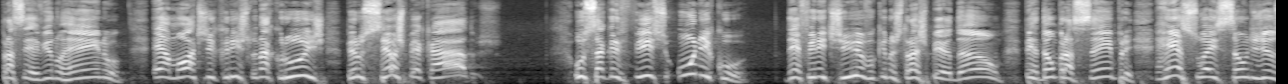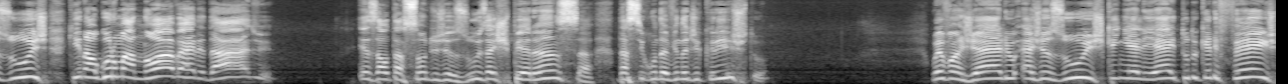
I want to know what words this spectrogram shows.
para servir no reino, é a morte de Cristo na cruz pelos seus pecados, o sacrifício único definitivo que nos traz perdão, perdão para sempre, ressurreição de Jesus que inaugura uma nova realidade exaltação de Jesus, a esperança da segunda vinda de Cristo. O Evangelho é Jesus, quem Ele é e tudo que Ele fez.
